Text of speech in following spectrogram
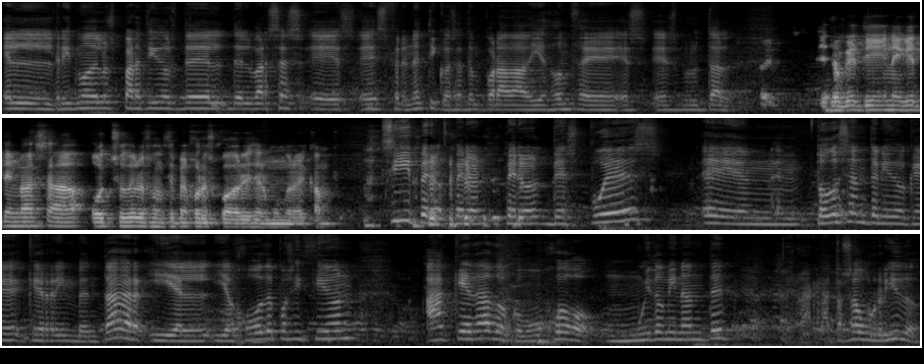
el ritmo de los partidos del, del Barça es, es- es frenético. Esa temporada 10-11 es, es brutal. Es lo que tiene que tengas a 8 de los 11 mejores jugadores del mundo en el campo. Sí, pero, pero, pero después em, todos se han tenido que, que reinventar y el, y el juego de posición ha quedado como un juego muy dominante, pero a ratos aburrido.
